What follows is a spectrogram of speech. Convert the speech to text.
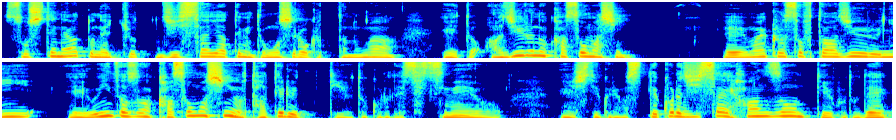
そしてね、あとね、今日実際やってみて面白かったのが、えっ、ー、と、Azure の仮想マシン。え、マイクロソフト Azure に、えー、Windows の仮想マシンを立てるっていうところで説明をしてくれます。で、これ実際ハンズオンっていうことで、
